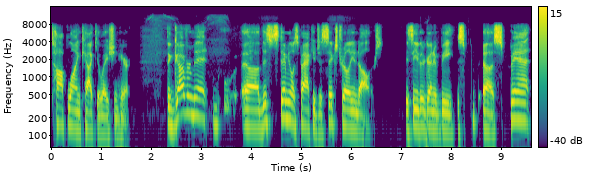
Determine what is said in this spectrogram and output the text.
top line calculation here. The government, uh, this stimulus package is $6 trillion. It's either going to be uh, spent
